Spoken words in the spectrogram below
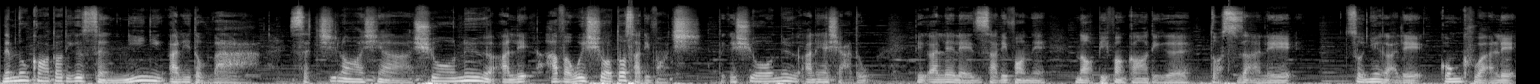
那么侬讲到这个成年人压力大伐？实际浪向，小囡的压力还勿会小到啥地方去。这个小囡压力邪大，这个压力来自啥地方呢？喏，比方讲这个读书压力、作业压力、功课压力，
